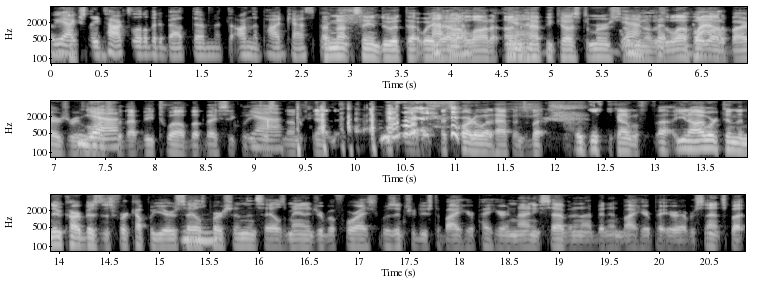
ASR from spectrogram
we actually talked a little bit about them at the, on the podcast. But I'm not saying do it that way. They had Uh-uh. a lot of Yeah. unhappy customers. So, Yeah, you know, there's a lot, whole lot of buyer's remorse Yeah. with that B12, but basically Yeah. just understand it. that's part of what happens. But it's just kind of, a, uh, you know, I worked in the new car business for a couple years, Mhm. salesperson and sales manager before I was introduced to Buy Here, Pay Here in 97. And I've been in Buy Here, Pay Here ever since. But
